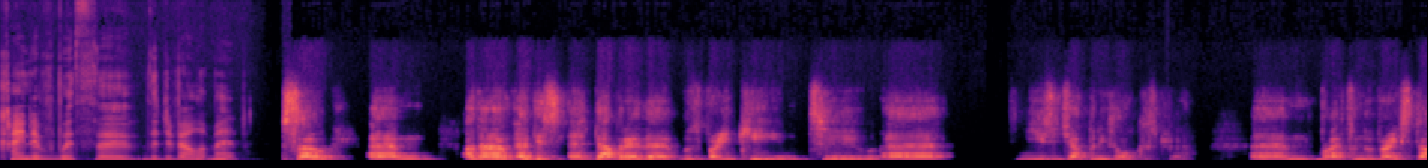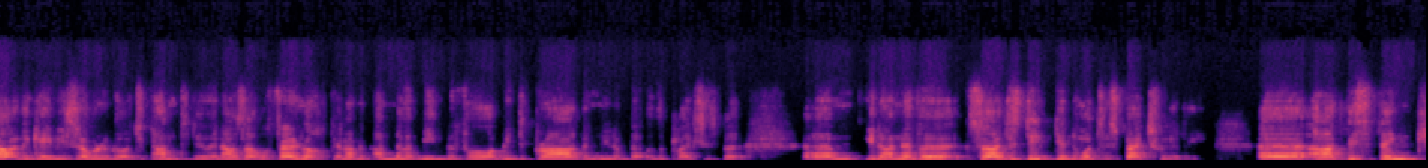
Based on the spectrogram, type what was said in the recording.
kind of with the the development? So um, I don't know. Uh, this uh, Davide was very keen to uh, use a Japanese orchestra um, right from the very start of the game. He said, "I want to go to Japan to do it." And I was like, "Well, fair enough." And I've, I've never been before. I've been to Prague and you know other places, but um, you know I never. So I just didn't, didn't what to expect really. Uh, and I just think.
